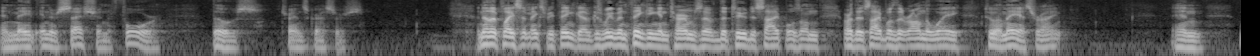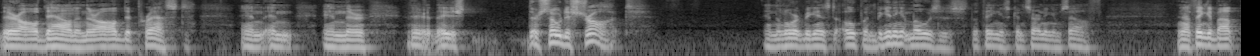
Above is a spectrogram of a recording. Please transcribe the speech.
and made intercession for those transgressors. Another place that makes me think of, because we've been thinking in terms of the two disciples on, or the disciples that were on the way to Emmaus, right? And they're all down and they're all depressed, and and and they're they're they just they're so distraught and the Lord begins to open, beginning at Moses, the things concerning himself. And I think about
